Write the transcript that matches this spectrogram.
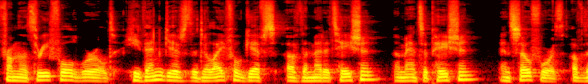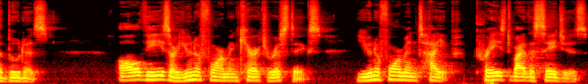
from the threefold world, he then gives the delightful gifts of the meditation, emancipation, and so forth of the Buddhas. All these are uniform in characteristics, uniform in type, praised by the sages,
